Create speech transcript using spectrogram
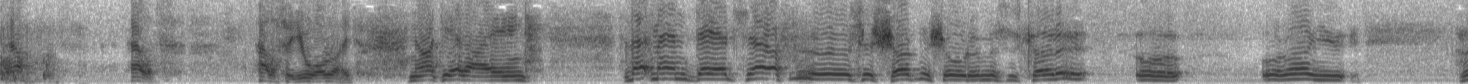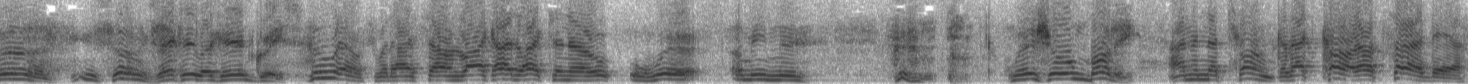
Al- Alice. Alice, are you all right? Not yet, I ain't. That man dead, Sheriff? Uh, it's a shot in the shoulder, Mrs. Carter. Or, or are you... Uh, you sound exactly like Aunt Grace. Who else would I sound like? I'd like to know. Where, I mean, uh, where's your own body? I'm in the trunk of that car outside there.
